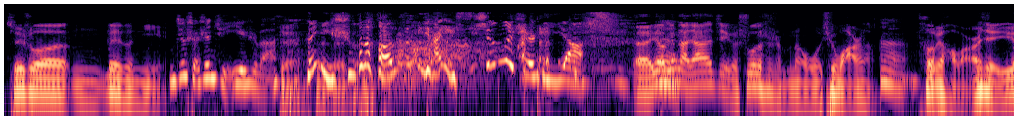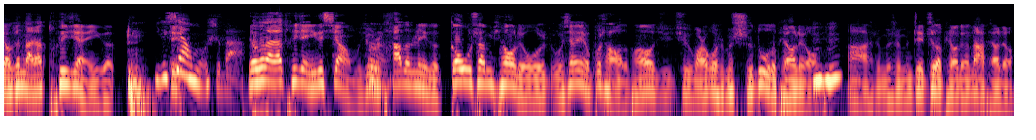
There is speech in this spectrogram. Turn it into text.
所以说，嗯，为了你，你就舍身取义是吧？对 哎对，对你说的好像自己还给牺牲了似的一样。呃，要跟大家这个说的是什么呢？我去玩了，嗯，特别好玩，而且要跟大家推荐一个一个 项目是吧？要跟大家推荐一个项目，就是嗯它的那个高山漂流。我我相信有不少的朋友去去玩过什么十度的漂流、嗯啊，什么什么这这漂流那漂流，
